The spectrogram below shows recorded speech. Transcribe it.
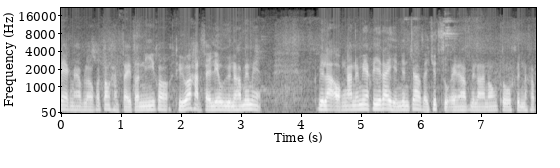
แรก ๆนะครับ เราก็ต้องหัดใส่ตอนนี้ก็ถือว่าหัดใส่เร็วอยู่นะครับแม่แม่เวลาออกงานแม่แม่ก็จะได้เห็นเจนเจ้าใส่ชุดสวยนะครับ เวลาน้องโตขึ้นนะครับ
